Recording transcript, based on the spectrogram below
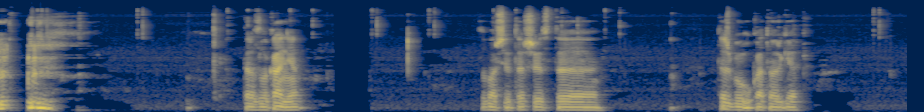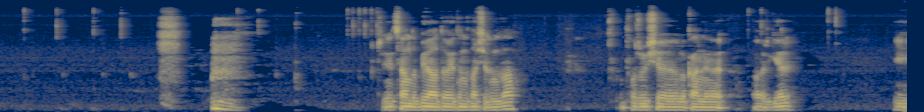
Teraz lokalnie. Zobaczcie, też jest. E, też był układ ORG. Czyli cena dobiła do 1.272. Utworzył się lokalny ORG i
